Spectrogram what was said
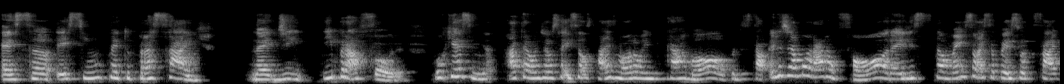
essa, esse ímpeto pra sair, né? De ir pra fora? Porque, assim, até onde eu sei, seus pais moram em Carmópolis e tal. Eles já moraram fora, eles também são essa pessoa que sai.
